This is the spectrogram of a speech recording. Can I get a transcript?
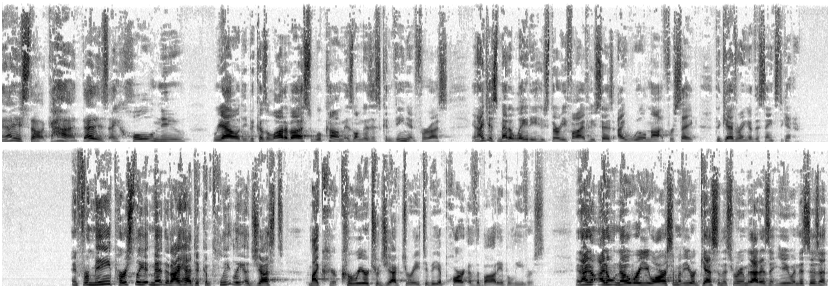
And I just thought, God, that is a whole new reality because a lot of us will come as long as it's convenient for us. And I just met a lady who's 35 who says, I will not forsake the gathering of the saints together. And for me personally, it meant that I had to completely adjust my career trajectory to be a part of the body of believers. And I don't, I don't know where you are. Some of you are guests in this room. That isn't you. And this isn't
